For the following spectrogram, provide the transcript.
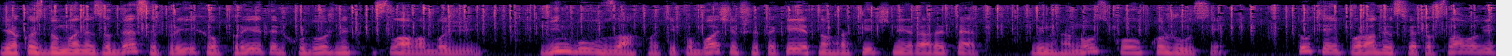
Якось до мене з Одеси приїхав приятель-художник Слава Божій. Він був у захваті, побачивши такий етнографічний раритет Вінграновського в кожусі. Тут я й порадив Святославові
